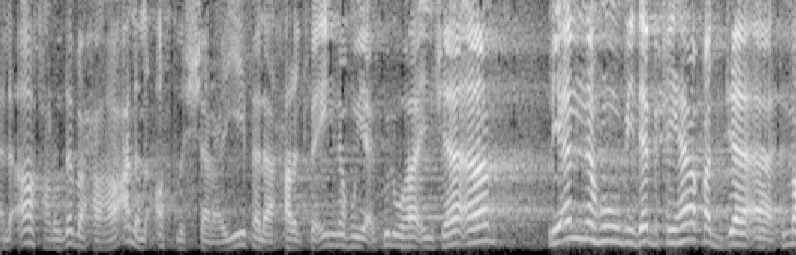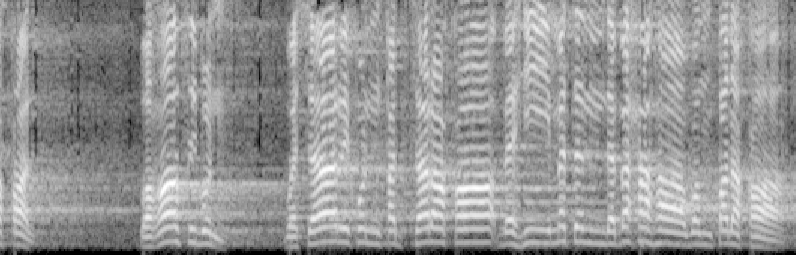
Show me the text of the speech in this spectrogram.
الآخر ذبحها على الأصل الشرعي فلا حرج فإنه يأكلها إن شاء لأنه بذبحها قد جاء ثم قال وغاصب وسارق قد سرقا بهيمة ذبحها وانطلقا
